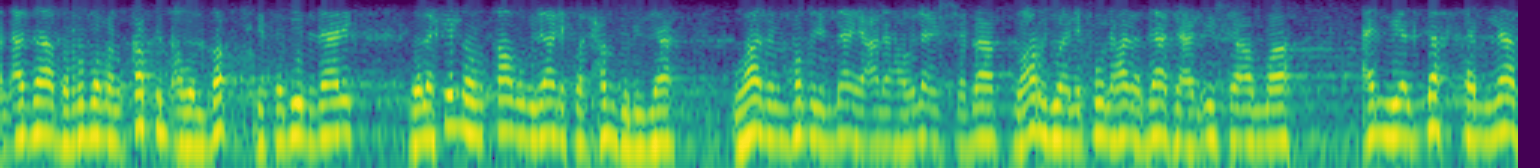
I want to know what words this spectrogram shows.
الأذى بل ربما القتل أو البطش في سبيل ذلك ولكنهم قاموا بذلك والحمد لله. وهذا من فضل الله على هؤلاء الشباب وأرجو أن يكون هذا دافعا إن شاء الله أن يلتف الناس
